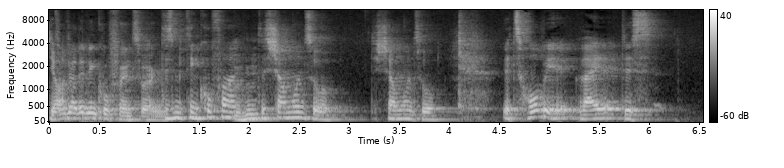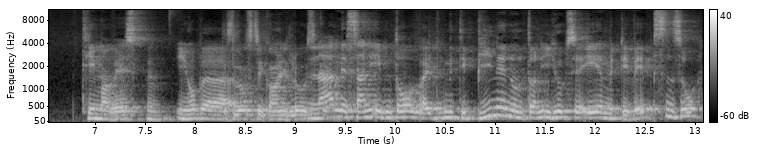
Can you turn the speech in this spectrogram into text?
Ja. So werde ich den Koffer entsorgen. das mit den Koffer, das schauen wir uns so. Das schauen wir uns so. Jetzt habe ich, weil das Thema Wespen. Ich habe ja. Das lässt dich gar nicht los. Nein, wir sind eben da, weil mit den Bienen und dann, ich habe es ja eher mit den Websen so,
